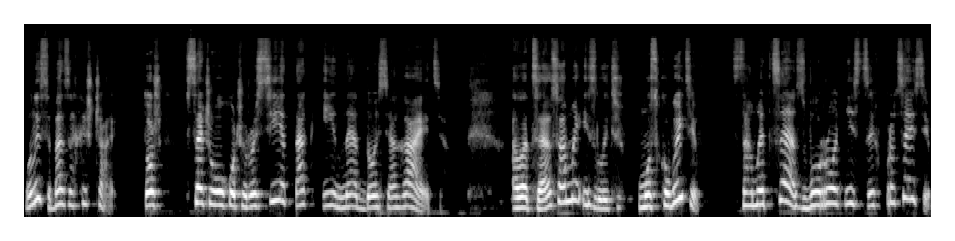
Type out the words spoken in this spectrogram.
вони себе захищають. Тож все, чого хоче Росія, так і не досягається. Але це саме і злить московитів. Саме це зворотність цих процесів.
